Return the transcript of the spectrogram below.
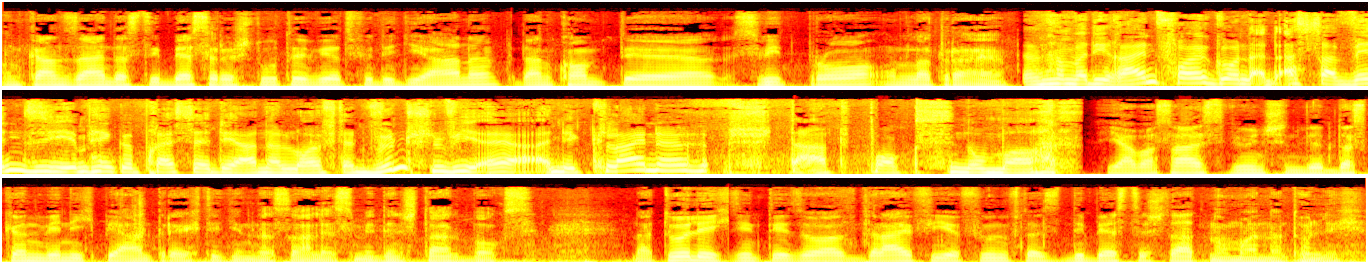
und kann sein, dass die bessere Stute wird für die Diana. Dann kommt der äh, Sweet Pro und Latreia. Dann haben wir die Reihenfolge und Ad Astra, wenn sie im Henkelpreis der Diana läuft, dann wünschen wir ihr eine kleine Startbox-Nummer. Ja, was heißt wünschen? Das können wir nicht beanträchtigen, das alles mit den Startbox. Natürlich sind die so drei, vier, fünf, das ist die beste Startnummer natürlich.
